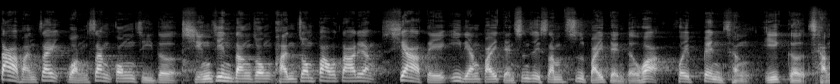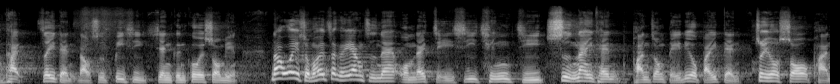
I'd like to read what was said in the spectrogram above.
大盘在往上攻击的行进当中，盘中爆大量下跌一两百点，甚至三四百点的话，会变成一个常态。这一点老师必须先跟各位说明。那为什么会这个样子呢？我们来解析清吉是那一天盘中跌六百点，最后收盘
